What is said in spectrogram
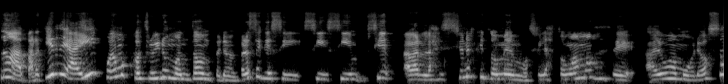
No, a partir de ahí podemos construir un montón, pero me parece que si, si, si, si a ver, las decisiones que tomemos, si las tomamos desde algo amoroso,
